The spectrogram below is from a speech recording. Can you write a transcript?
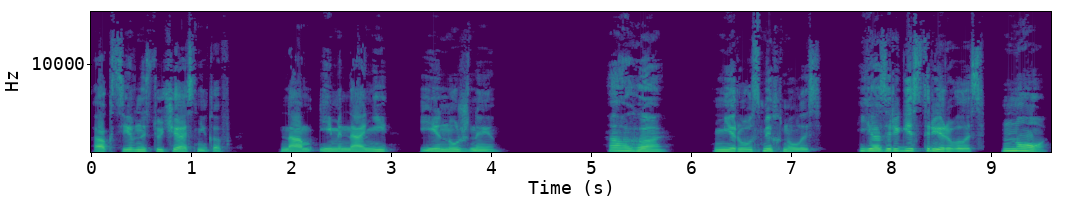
активность участников. Нам именно они и нужны. «Ага», – Мира усмехнулась. «Я зарегистрировалась, но...»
